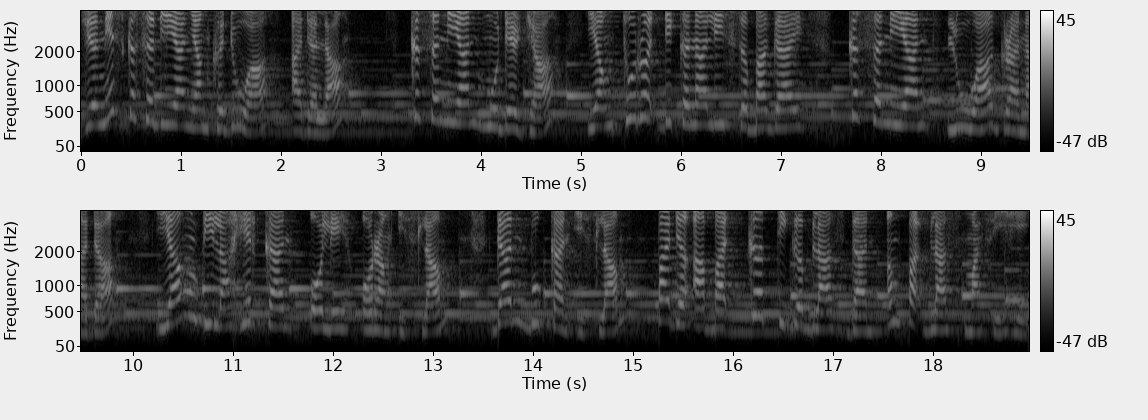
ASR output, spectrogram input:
Jenis kesenian yang kedua adalah kesenian muderja yang turut dikenali sebagai kesenian luar Granada yang dilahirkan oleh orang Islam dan bukan Islam pada abad ke-13 dan 14 Masihi.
